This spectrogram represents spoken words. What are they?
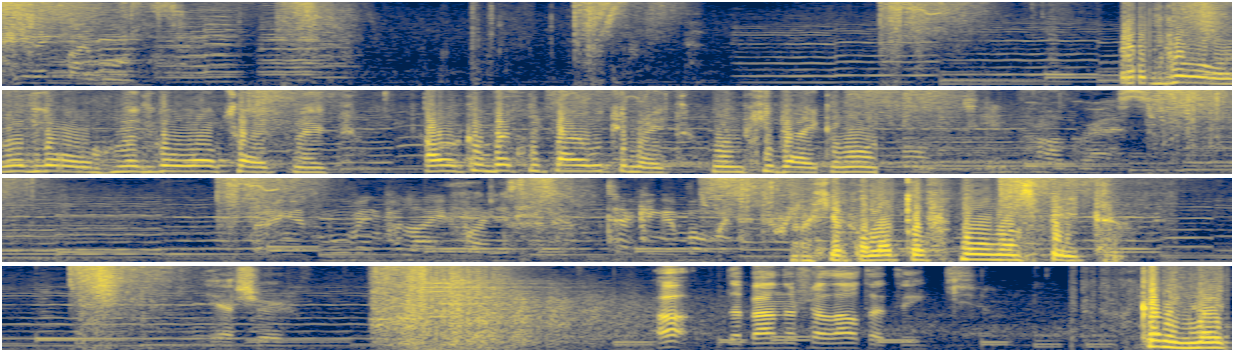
Healing my wounds. Let's go, let's go, let's go outside, mate. I will come back with my ultimate when he die, come on. In progress. Moving for life fighters. A moment I have a lot of movement speed. Yeah, sure. Oh, the banner fell out, I think. Coming, mate.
